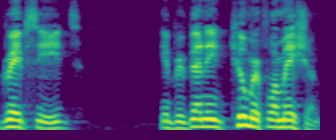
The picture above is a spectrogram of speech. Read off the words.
grape seeds in preventing tumor formation.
